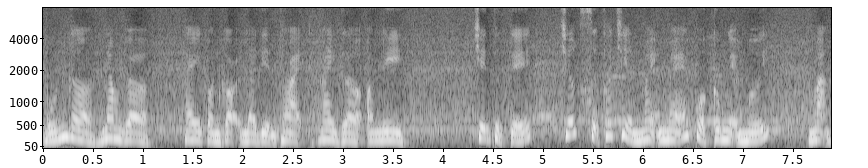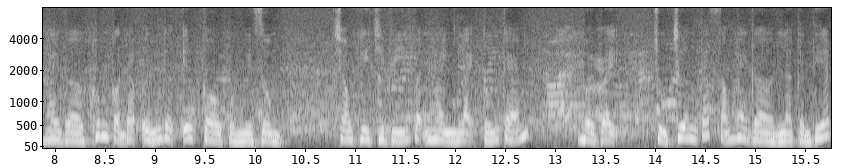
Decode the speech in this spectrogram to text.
4G, 5G hay còn gọi là điện thoại 2G only. Trên thực tế, trước sự phát triển mạnh mẽ của công nghệ mới, mạng 2G không còn đáp ứng được yêu cầu của người dùng, trong khi chi phí vận hành lại tốn kém. Bởi vậy, chủ trương tắt sóng 2G là cần thiết.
